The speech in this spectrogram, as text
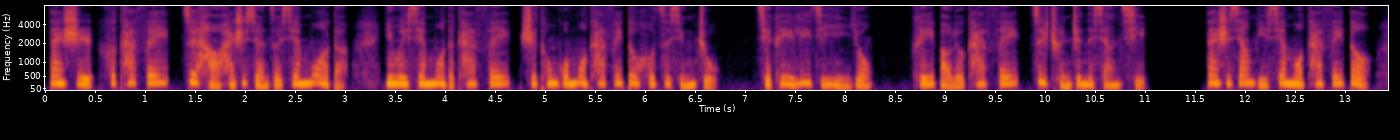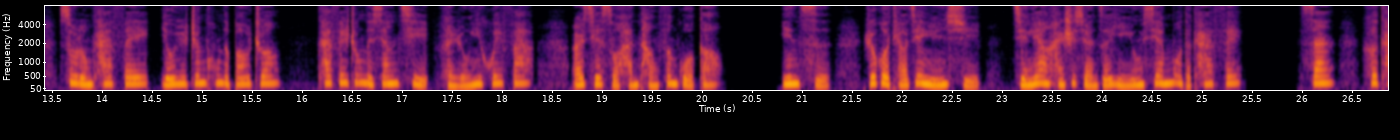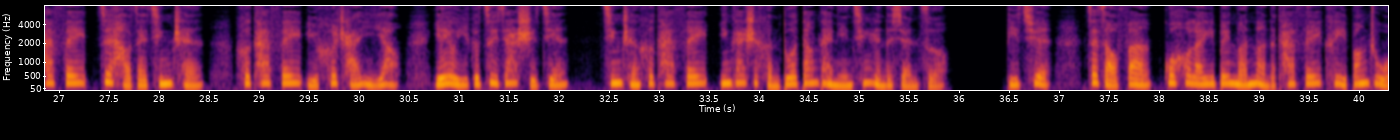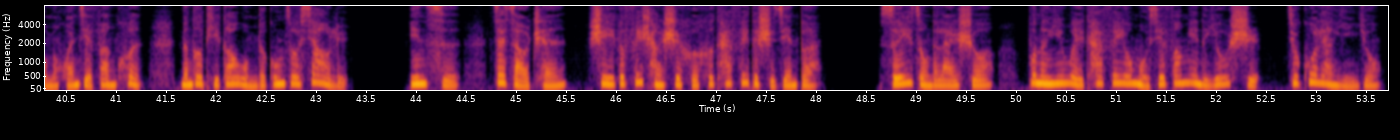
但是喝咖啡最好还是选择现磨的，因为现磨的咖啡是通过磨咖啡豆后自行煮，且可以立即饮用，可以保留咖啡最纯真的香气。但是相比现磨咖啡豆，速溶咖啡由于真空的包装，咖啡中的香气很容易挥发，而且所含糖分过高。因此，如果条件允许，尽量还是选择饮用现磨的咖啡。三、喝咖啡最好在清晨。喝咖啡与喝茶一样，也有一个最佳时间。清晨喝咖啡应该是很多当代年轻人的选择。的确，在早饭过后来一杯暖暖的咖啡，可以帮助我们缓解犯困，能够提高我们的工作效率。因此，在早晨是一个非常适合喝咖啡的时间段。所以，总的来说，不能因为咖啡有某些方面的优势就过量饮用。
